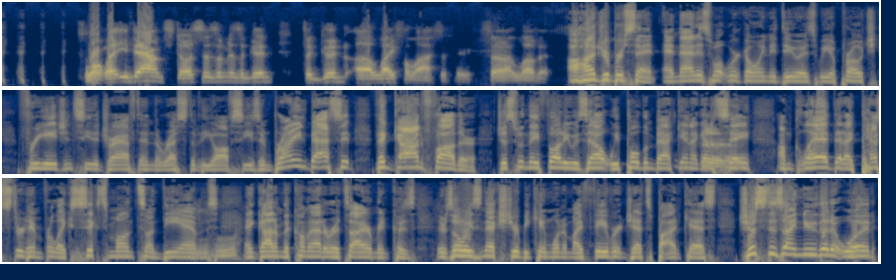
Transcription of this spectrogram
Won't let you down. Stoicism is a good, a good uh, life philosophy. So I love it. A hundred percent. And that is what we're going to do as we approach free agency, the draft, and the rest of the offseason. Brian Bassett, the godfather. Just when they thought he was out, we pulled him back in. I gotta say, I'm glad that I pestered him for like six months on DMs mm-hmm. and got him to come out of retirement because there's always next year became one of my favorite Jets podcasts. Just as I knew that it would.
